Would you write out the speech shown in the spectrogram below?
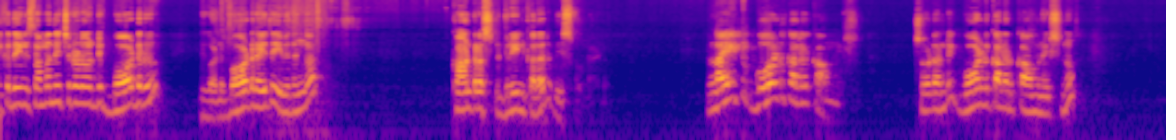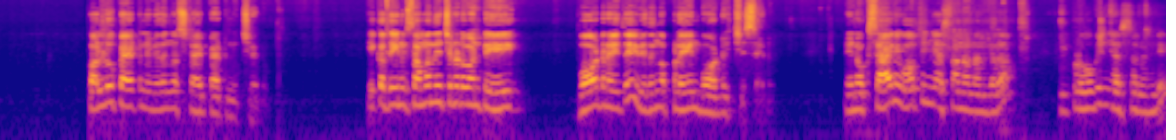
ఇక దీనికి సంబంధించినటువంటి బార్డర్ ఇదిగోండి బార్డర్ అయితే ఈ విధంగా కాంట్రాస్ట్ గ్రీన్ కలర్ తీసుకున్నాడు. Light gold colour combination. చూడండి గోల్డ్ కలర్ కాంబినేషన్ పళ్ళు ప్యాటర్న్ ఈ విధంగా స్ట్రైప్ ప్యాటర్న్ ఇచ్చాడు. ఇక దీనికి సంబంధించినటువంటి బార్డర్ అయితే ఈ విధంగా ప్లెయిన్ బార్డర్ ఇచ్చేసాడు. నేను ఒకసారి ఓపెన్ చేస్తాను అన్నాను కదా ఇప్పుడు ఓపెన్ చేస్తానండి.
